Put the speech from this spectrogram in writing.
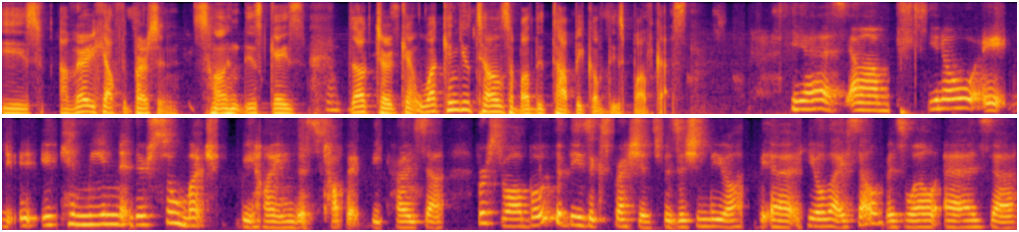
is a very healthy person. So in this case, doctor, can, what can you tell us about the topic of this podcast? Yes, um, you know, it, it, it, can mean there's so much behind this topic because uh, First of all, both of these expressions, physician uh, heal thyself as well as uh,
